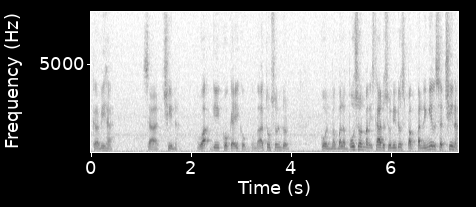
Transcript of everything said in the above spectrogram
Krabiha sa China. Wa gi ko kay ikog. Ang atong suldon kung magbalampuson mga Estados Unidos pagpaningil sa China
